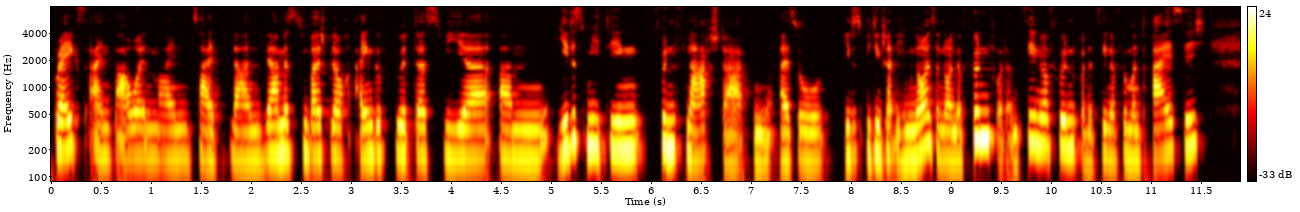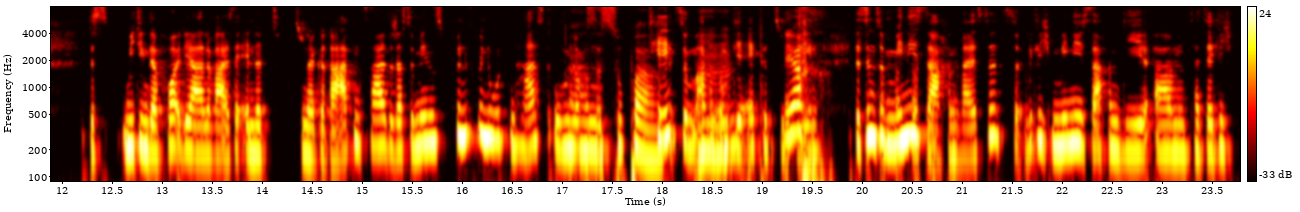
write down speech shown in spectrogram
Breaks einbaue in meinen Zeitplan. Wir haben es zum Beispiel auch eingeführt, dass wir ähm, jedes Meeting fünf nachstarten. Also jedes Meeting startet nicht um 19, 9.05 oder um 10.05 oder 10.35 Uhr. Das Meeting davor idealerweise endet zu einer geraden Zahl, sodass du mindestens fünf Minuten hast, um noch einen Tee zu machen, mhm. um die Ecke zu ja. gehen. Das sind so Mini-Sachen, weißt du? Wirklich Mini-Sachen, die ähm, tatsächlich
